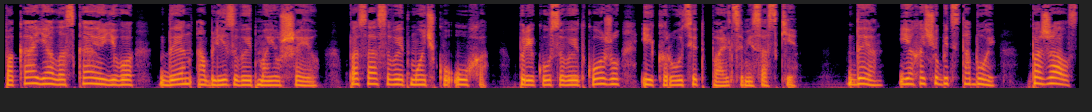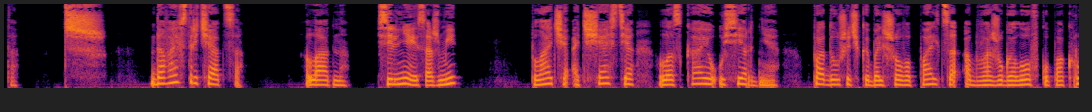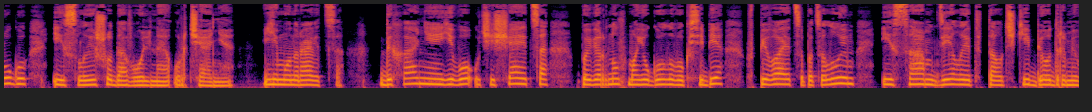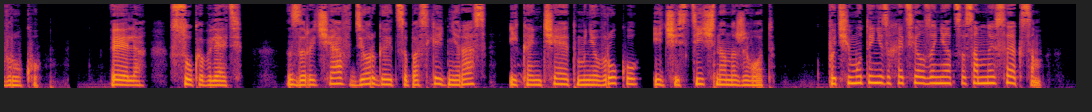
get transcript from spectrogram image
Пока я ласкаю его, Дэн облизывает мою шею, посасывает мочку уха, прикусывает кожу и крутит пальцами соски. «Дэн, я хочу быть с тобой. Пожалуйста». «Тш, давай встречаться». «Ладно, сильнее сожми». Плача от счастья, ласкаю усерднее, Подушечкой большого пальца обвожу головку по кругу и слышу довольное урчание. Ему нравится. Дыхание его учащается, повернув мою голову к себе, впивается поцелуем и сам делает толчки бедрами в руку. «Эля, сука, блядь!» Зарычав, дергается последний раз и кончает мне в руку и частично на живот. «Почему ты не захотел заняться со мной сексом?»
